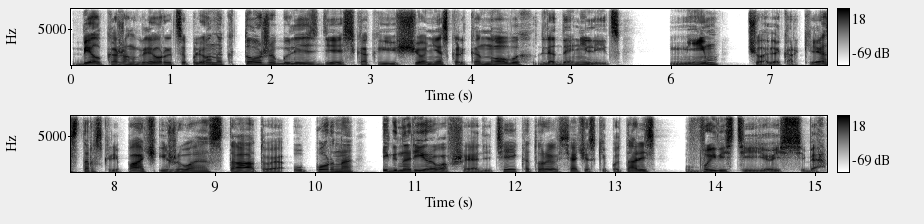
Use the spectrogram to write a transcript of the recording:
Белка, жонглёр и цыпленок тоже были здесь, как и еще несколько новых для Дэнни лиц. Мим, человек-оркестр, скрипач и живая статуя, упорно игнорировавшая детей, которые всячески пытались вывести ее из себя.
